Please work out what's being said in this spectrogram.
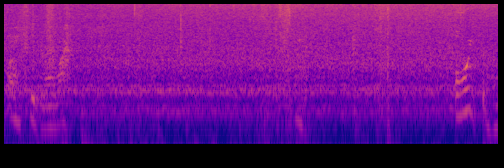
โอ้ยสุดอะไรวะ โอ้ยโอ้โห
